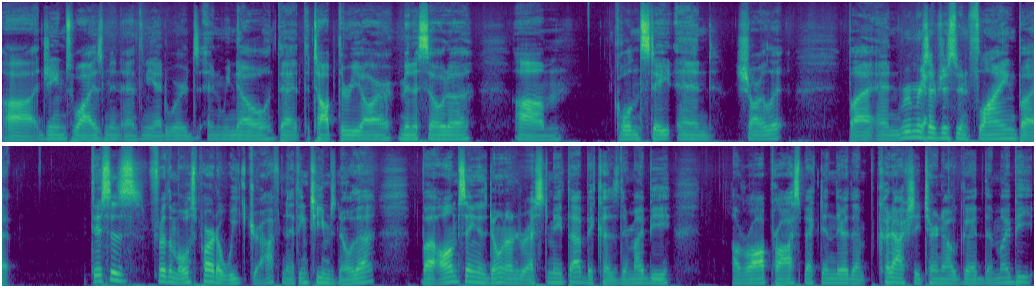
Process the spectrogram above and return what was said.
uh, James Wiseman, Anthony Edwards, and we know that the top three are Minnesota, um, Golden State, and Charlotte. But and rumors Yeah. have just been flying, but this is for the most part a weak draft, and I think teams know that. But all I'm saying is don't underestimate that because there might be a raw prospect in there that could actually turn out good that might be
